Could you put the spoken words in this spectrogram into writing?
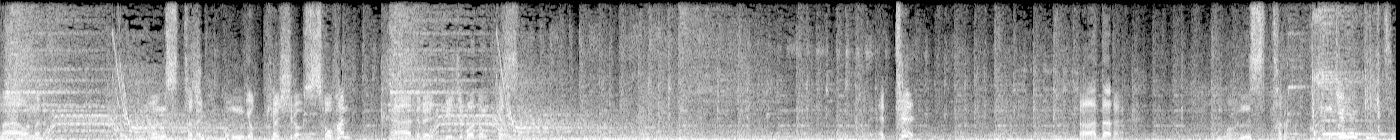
나오너라. 몬스터를 공격 표시로 소환. 카드를 뒤집어 놓겠어. 배틀. 받아라. 몬스터로 공격. 보여드리죠.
